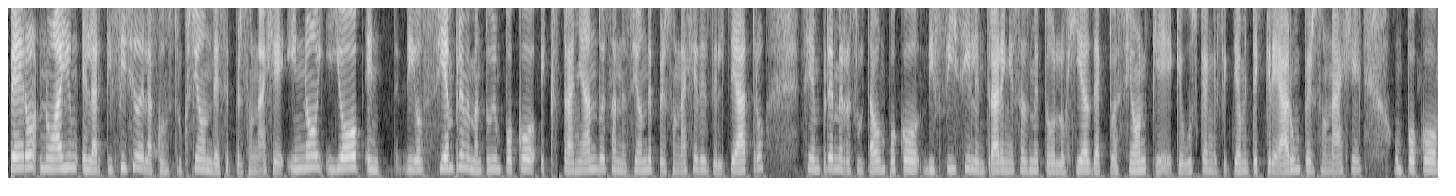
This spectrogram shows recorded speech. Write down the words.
pero no hay el artificio de la construcción de ese personaje. Y no, yo digo, siempre me mantuve un poco extrañando esa noción de personaje desde el teatro. Siempre me resultaba un poco difícil entrar en esas metodologías de actuación que, que buscan efectivamente crear un personaje un poco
